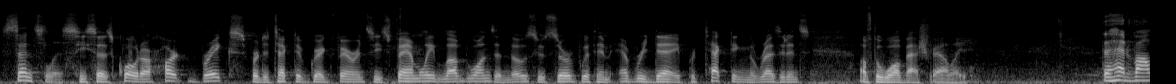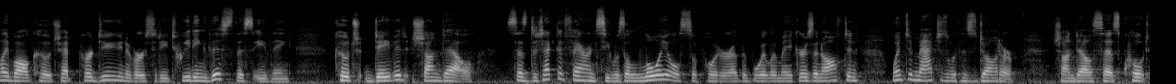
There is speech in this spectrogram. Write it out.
senseless. He says, quote, our heart breaks for Detective Greg Ferenczi's family, loved ones, and those who served with him every day protecting the residents of the Wabash Valley. The head volleyball coach at Purdue University tweeting this this evening. Coach David Shondell says Detective Ferenczi was a loyal supporter of the Boilermakers and often went to matches with his daughter. Shondell says, quote,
